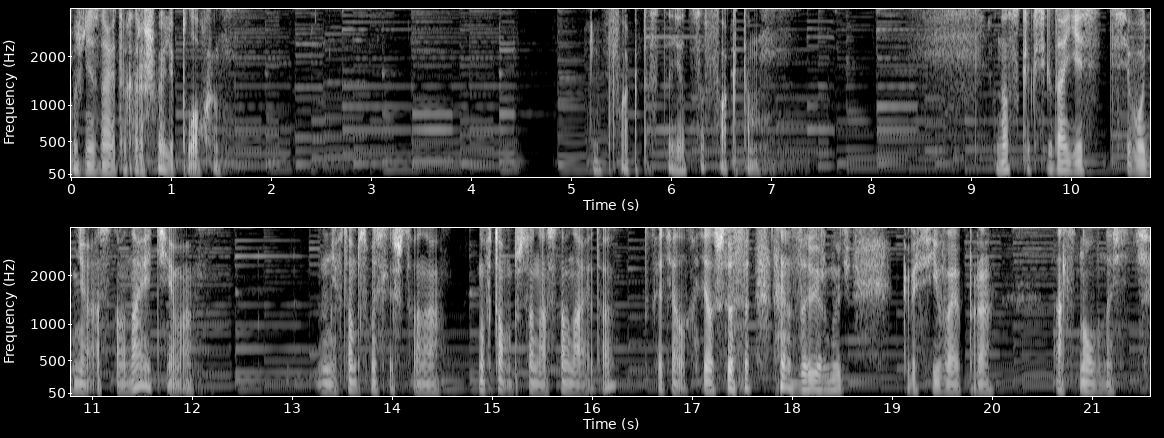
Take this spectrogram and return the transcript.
Уж не знаю, это хорошо или плохо. Факт остается фактом. У нас, как всегда, есть сегодня основная тема. Не в том смысле, что она... Ну, в том, что она основная, да? Хотел, хотел что-то завернуть красивое про основность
